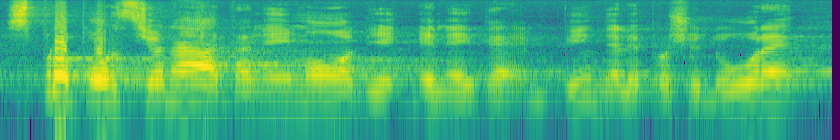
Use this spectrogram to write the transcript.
sproporzionata nei modi e nei tempi, nelle procedure,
